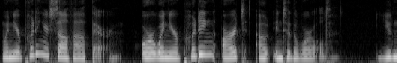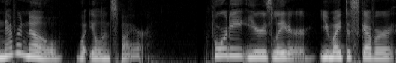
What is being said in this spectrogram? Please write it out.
When you're putting yourself out there, or when you're putting art out into the world, you never know what you'll inspire. 40 years later, you might discover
